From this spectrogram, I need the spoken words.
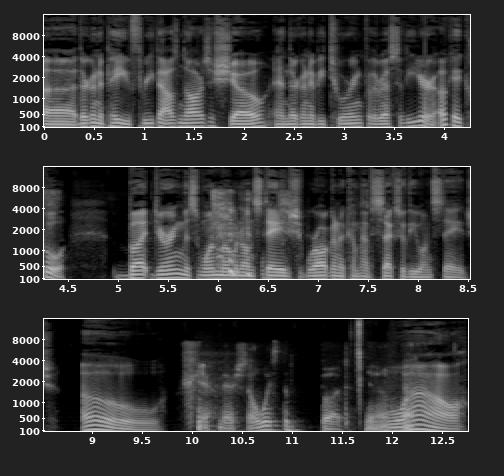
uh, they're going to pay you three thousand dollars a show, and they're going to be touring for the rest of the year. Okay, cool. But during this one moment on stage, we're all going to come have sex with you on stage. Oh, Yeah, there's always the but. You know. wow.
